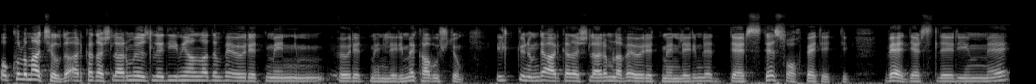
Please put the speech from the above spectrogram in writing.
okulum açıldı, arkadaşlarımı özlediğimi anladım ve öğretmenim, öğretmenlerime kavuştum. İlk günümde arkadaşlarımla ve öğretmenlerimle derste sohbet ettik ve derslerime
